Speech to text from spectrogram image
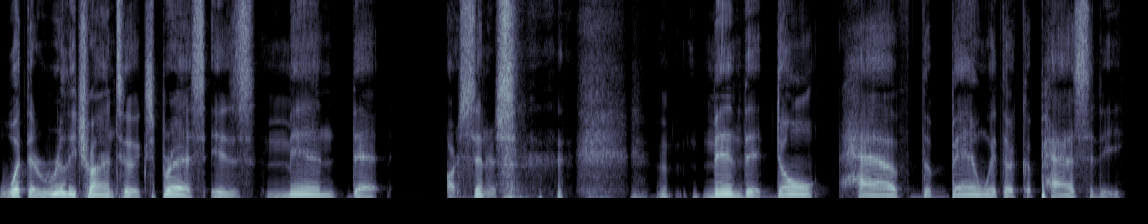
what they're really trying to express is men that are sinners. men that don't have the bandwidth or capacity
